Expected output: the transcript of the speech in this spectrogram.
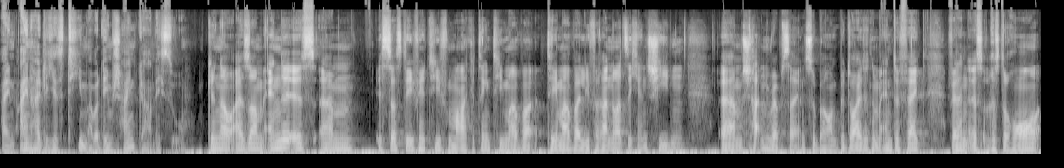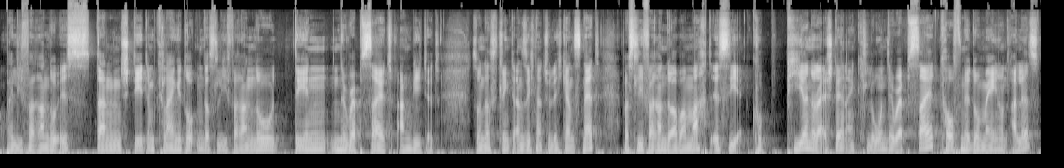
ein einheitliches Team, aber dem scheint gar nicht so. Genau, also am Ende ist, ähm, ist das definitiv ein Marketing-Thema, Thema, weil Lieferando hat sich entschieden, ähm, Schattenwebseiten zu bauen. Bedeutet im Endeffekt, wenn ein Restaurant bei Lieferando ist, dann steht im Kleingedruckten, dass Lieferando denen eine Website anbietet. So, und das klingt an sich natürlich ganz nett. Was Lieferando aber macht, ist, sie kopieren oder erstellen einen Klon der Website, kaufen eine Domain und alles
